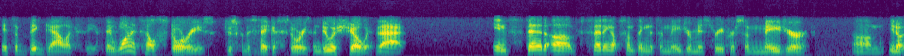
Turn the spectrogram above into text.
it's a big galaxy. If they want to tell stories just for the sake of stories, then do a show with that instead of setting up something that's a major mystery for some major, um, you know,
